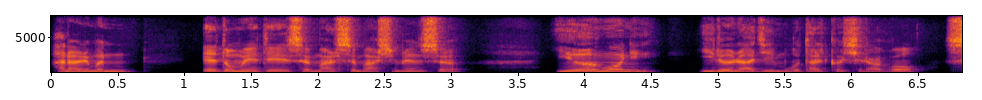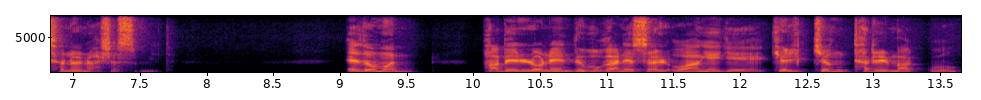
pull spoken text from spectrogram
하나님은 에돔에 대해서 말씀하시면서 영원히 일어나지 못할 것이라고 선언하셨습니다. 에돔은 바벨론의 느부갓네살 왕에게 결정타를 맞고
